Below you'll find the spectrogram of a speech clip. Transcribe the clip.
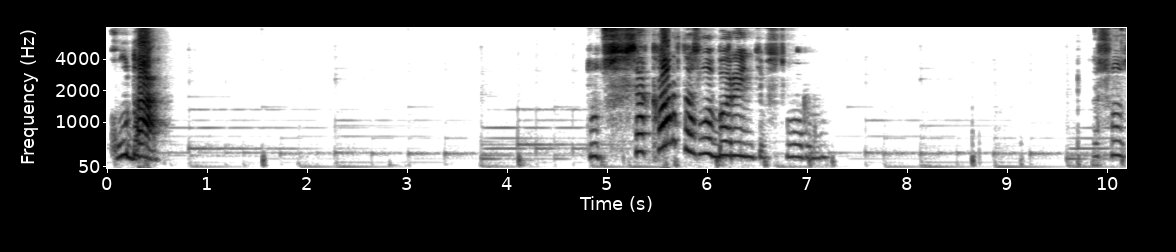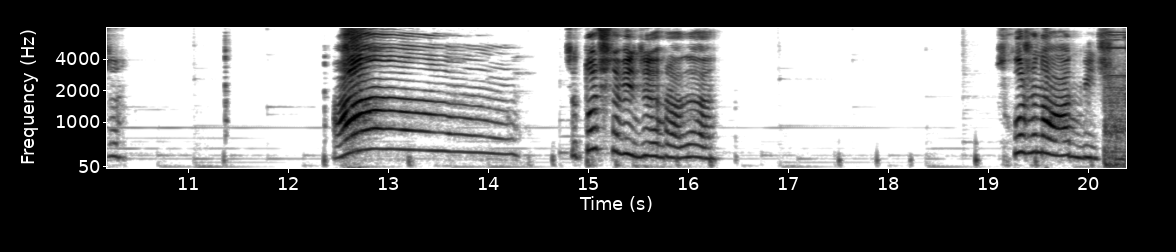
Куда? Тут вся карта з лабіринтів створена. Це що за. А, Це точно відеогра, да. Схоже на ад більше.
